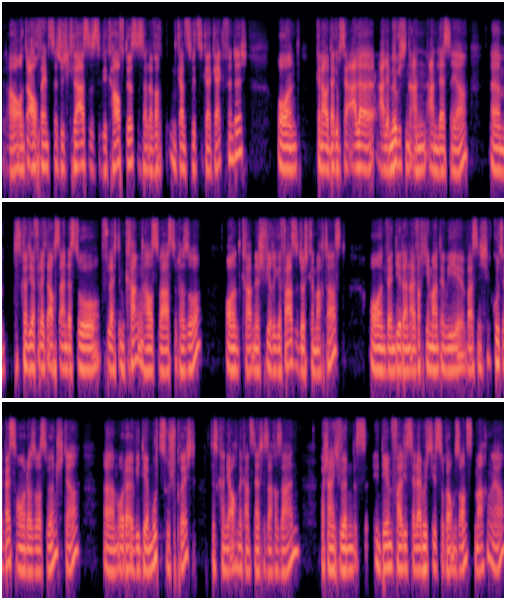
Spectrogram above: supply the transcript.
Genau, und auch wenn es natürlich klar ist, dass es gekauft ist, ist halt einfach ein ganz witziger Gag, finde ich. Und genau, da gibt es ja alle, alle möglichen An Anlässe, ja. Ähm, das könnte ja vielleicht auch sein, dass du vielleicht im Krankenhaus warst oder so und gerade eine schwierige Phase durchgemacht hast. Und wenn dir dann einfach jemand irgendwie, weiß nicht, gute Besserung oder sowas wünscht, ja, ähm, oder irgendwie dir Mut zuspricht, das kann ja auch eine ganz nette Sache sein. Wahrscheinlich würden es in dem Fall die Celebrities sogar umsonst machen, ja,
